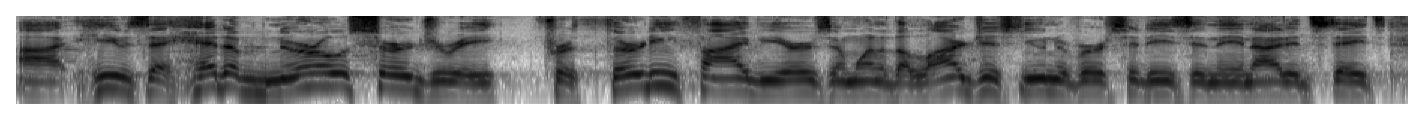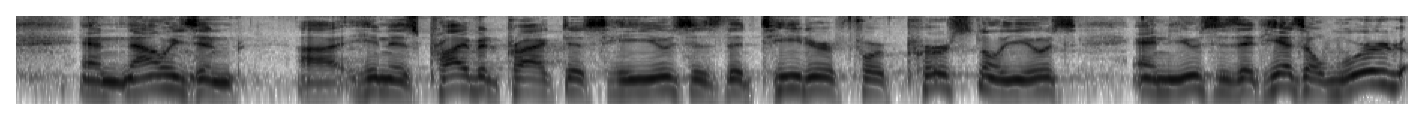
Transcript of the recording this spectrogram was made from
uh, he was the head of neurosurgery for 35 years in one of the largest universities in the United States, and now he's in uh, in his private practice, he uses the teeter for personal use and uses it. He has a word,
